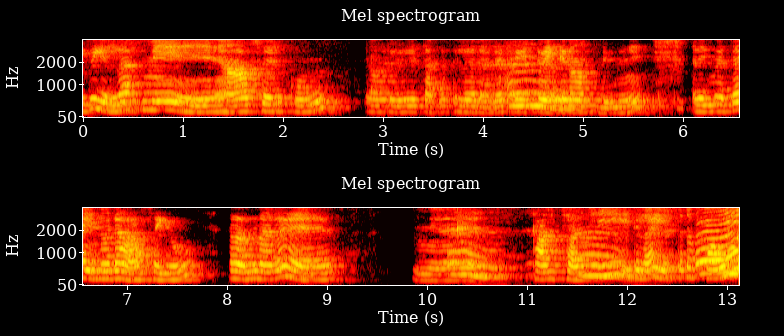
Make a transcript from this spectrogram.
இது எல்லாருக்குமே ஆசை இருக்கும். ஒரு தங்கத்தில் நல்லா சேர்த்து வைக்கணும் அப்படின்னு. அதே மாதிரி தான் என்னோட ஆசையும். அதனால காமிச்சாச்சு. இதெல்லாம் எத்தனை பவுன்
